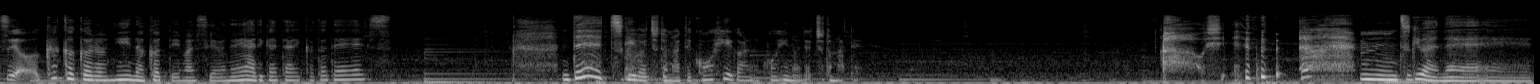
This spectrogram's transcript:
強く心に残っていますよね。ありがたいことです。で次はちょっと待って。コーヒーがあるの。コーヒー飲んで。ちょっと待って。ああ美味しい。うん次はね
